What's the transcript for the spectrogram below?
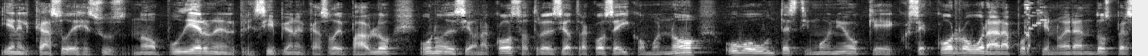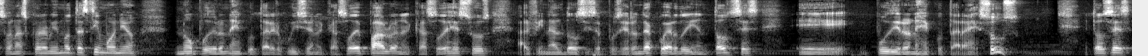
y en el caso de Jesús no pudieron en el principio, en el caso de Pablo uno decía una cosa, otro decía otra cosa y como no hubo un testimonio que se corroborara porque no eran dos personas con el mismo testimonio, no pudieron ejecutar el juicio en el caso de Pablo, en el caso de Jesús, al final dos se pusieron de acuerdo y entonces eh, pudieron ejecutar a Jesús. Entonces,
